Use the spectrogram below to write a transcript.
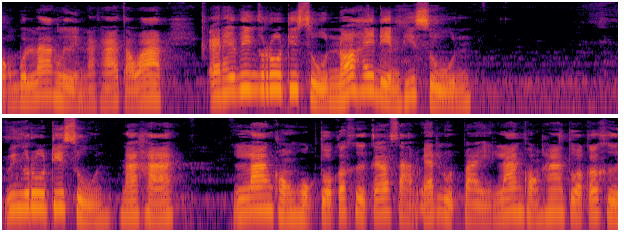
2 บนล่างเลยนะคะ แต่ว่าแอดให้วิ่งรูดที่ 0 เนาะให้เด่นที่ 0 วิ่งรูดที่ 0 นะคะ ล่างของ 6 ตัวก็คือ 93 แอดหลุดไป ล่างของ 5 ตัวก็คือ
